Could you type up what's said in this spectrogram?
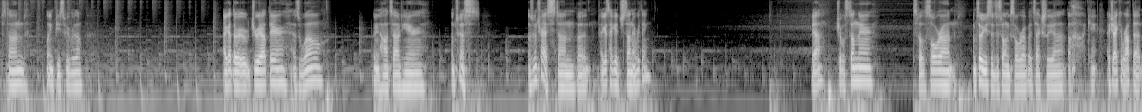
Stunned. Playing Peace Weaver though. I got the Druid out there as well. Putting Hots out here. I'm just gonna. I was gonna try a stun, but I guess I could stun everything. Yeah, triple stun there. Dispel the Soul Rot. I'm so used to dispelling Soul Rot, but it's actually uh. Oh, I can't. Actually, I can wrap that.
